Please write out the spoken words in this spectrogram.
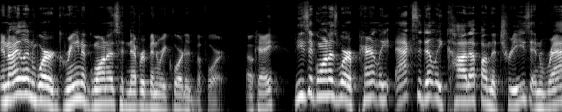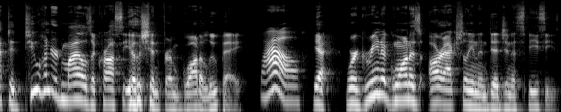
an island where green iguanas had never been recorded before. Okay? These iguanas were apparently accidentally caught up on the trees and rafted 200 miles across the ocean from Guadeloupe. Wow. Yeah, where green iguanas are actually an indigenous species.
